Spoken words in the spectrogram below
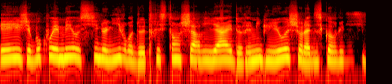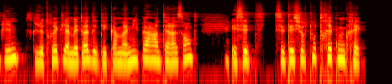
Et j'ai beaucoup aimé aussi le livre de Tristan Charvilla et de Rémi Guyot sur la discovery discipline, parce que j'ai trouvé que la méthode était quand même hyper intéressante et c'était surtout très concret.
